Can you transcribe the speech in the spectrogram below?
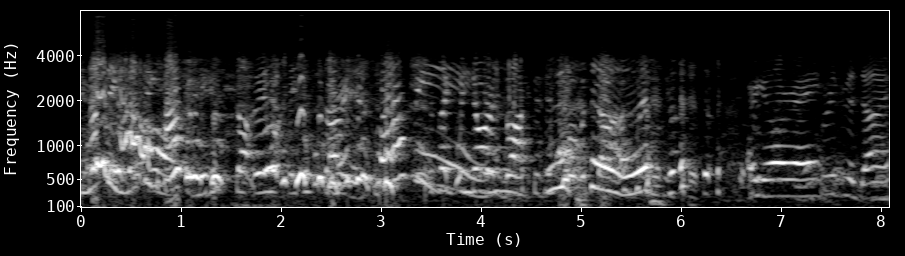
nothing, nothing happened. They just, sta- they, they just started. Just laughing. It's like Pandora's box. It just won't stop. Are you alright? Marie's gonna die.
